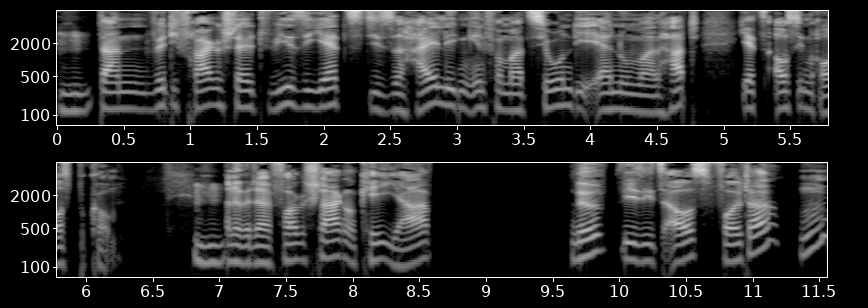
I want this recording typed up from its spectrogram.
mhm. dann wird die Frage gestellt, wie sie jetzt diese heiligen Informationen, die er nun mal hat, jetzt aus ihm rausbekommen. Mhm. Und dann wird halt vorgeschlagen, okay, ja, ne, wie sieht's aus? Folter? Hm?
